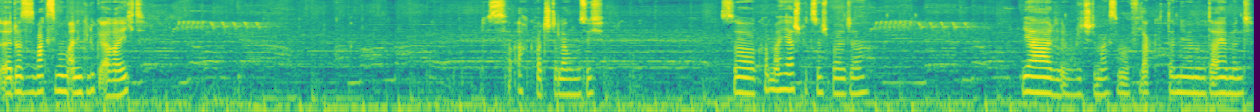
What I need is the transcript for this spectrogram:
äh, du hast das Maximum an Glück erreicht. Ach Quatsch, da lang muss ich. So, komm mal her, Spitzenspalter. Ja, die reached Maximum Flak. Dann nehmen wir mit dem Diamond.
